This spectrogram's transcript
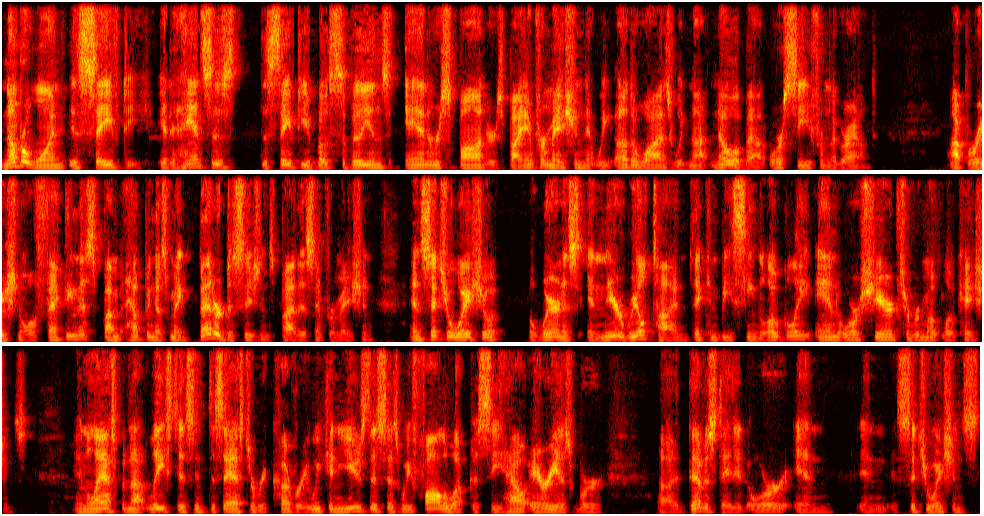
Number one is safety. It enhances the safety of both civilians and responders by information that we otherwise would not know about or see from the ground. Operational effectiveness by helping us make better decisions by this information and situational awareness in near real time that can be seen locally and or shared to remote locations. And last but not least is in disaster recovery. We can use this as we follow up to see how areas were uh, devastated or in, in situations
